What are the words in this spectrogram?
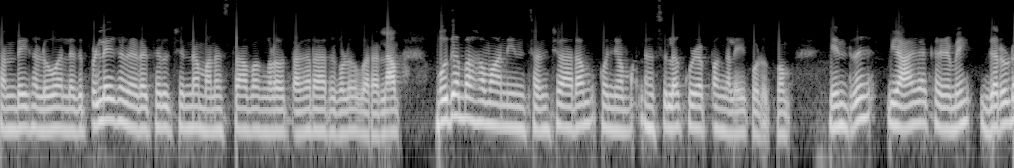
சண்டைகளோ அல்லது பிள்ளைகளிடத்தில் சின்ன மனஸ்தாபங்களோ தகராறுகளோ வரலாம். புத பகவானின் சஞ்சாரம் கொஞ்சம் மனசில் குழப்பங்களை கொடுக்கும். இன்று வியாழக்கிழமை கருட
